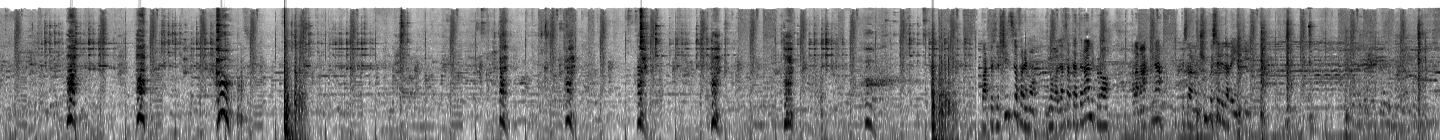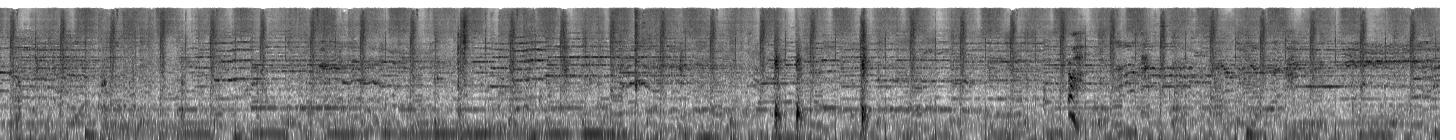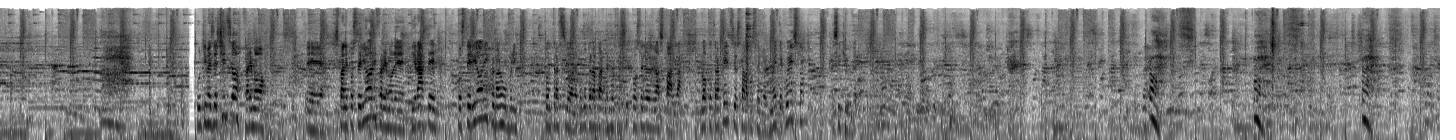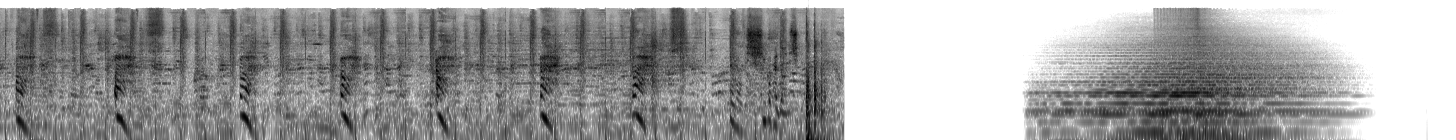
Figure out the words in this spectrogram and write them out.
Quarto esercizio faremo di nuovo le alzate laterali però alla macchina. E saranno 5 serie da 20 Ultimo esercizio, faremo eh, spalle posteriori, faremo le tirate posteriori con i manubri contrazione proprio per la parte posteriore della spalla. Blocco trapezio spalla posteriore. Muovete questo e si chiude 아. 아. 아. 내가 어디 싱겁할 때 어디 싱겁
